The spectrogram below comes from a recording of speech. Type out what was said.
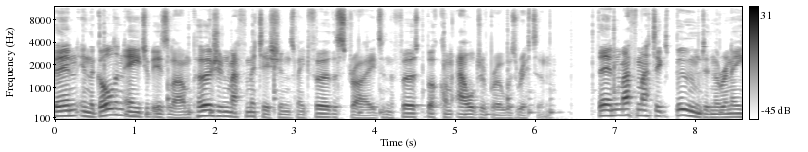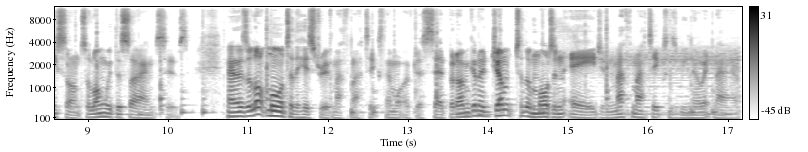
Then, in the golden age of Islam, Persian mathematicians made further strides and the first book on algebra was written. Then mathematics boomed in the Renaissance along with the sciences. Now there's a lot more to the history of mathematics than what I've just said, but I'm going to jump to the modern age and mathematics as we know it now.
